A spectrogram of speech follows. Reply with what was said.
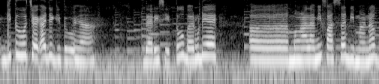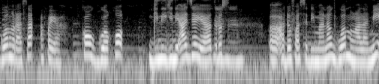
gitu cuek aja gitu yeah. dari situ baru deh uh, mengalami fase di mana gue ngerasa apa ya kok gue kok gini-gini aja ya terus -hmm uh, ada fase di mana gue mengalami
